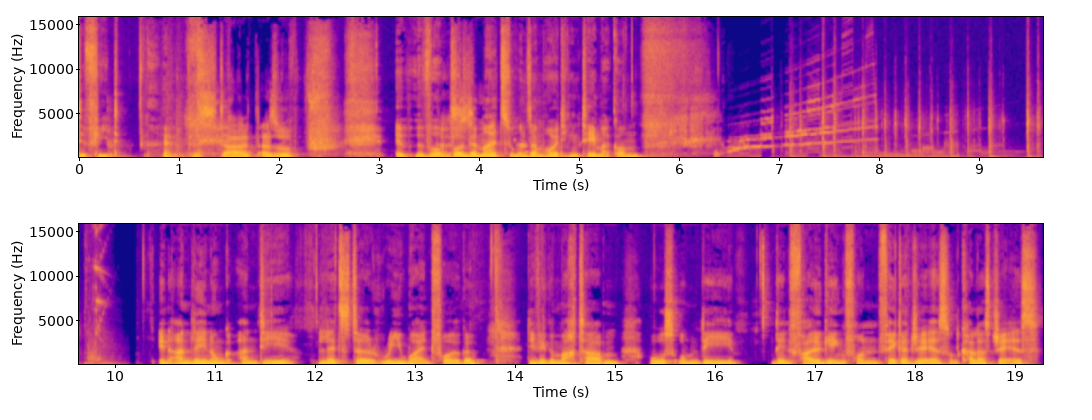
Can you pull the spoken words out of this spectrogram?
Defeat. Ist da, also. Äh, wollen wir mal zu ja. unserem heutigen Thema kommen? In Anlehnung an die letzte Rewind-Folge, die wir gemacht haben, wo es um die, den Fall ging von Faker.js und Colors.js,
